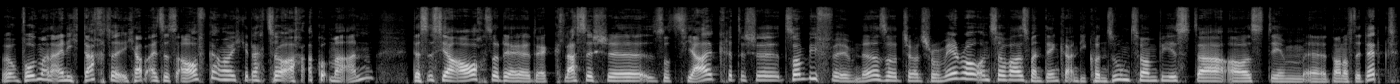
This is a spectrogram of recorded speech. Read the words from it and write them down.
Obwohl man eigentlich dachte, ich habe, als es aufkam, habe ich gedacht, so, ach, ach, guck mal an, das ist ja auch so der, der klassische sozialkritische Zombie-Film, ne? So George Romero und sowas. Man denke an die Konsum-Zombies da aus dem äh, Dawn of the Dead,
